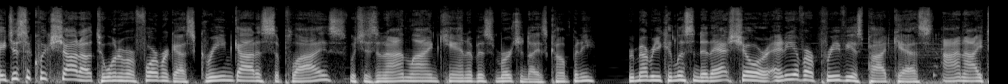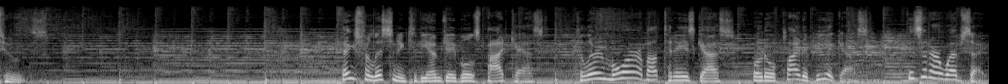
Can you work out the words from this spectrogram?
Hey, just a quick shout out to one of our former guests, Green Goddess Supplies, which is an online cannabis merchandise company. Remember, you can listen to that show or any of our previous podcasts on iTunes. Thanks for listening to the MJ Bulls podcast. To learn more about today's guest or to apply to be a guest, visit our website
